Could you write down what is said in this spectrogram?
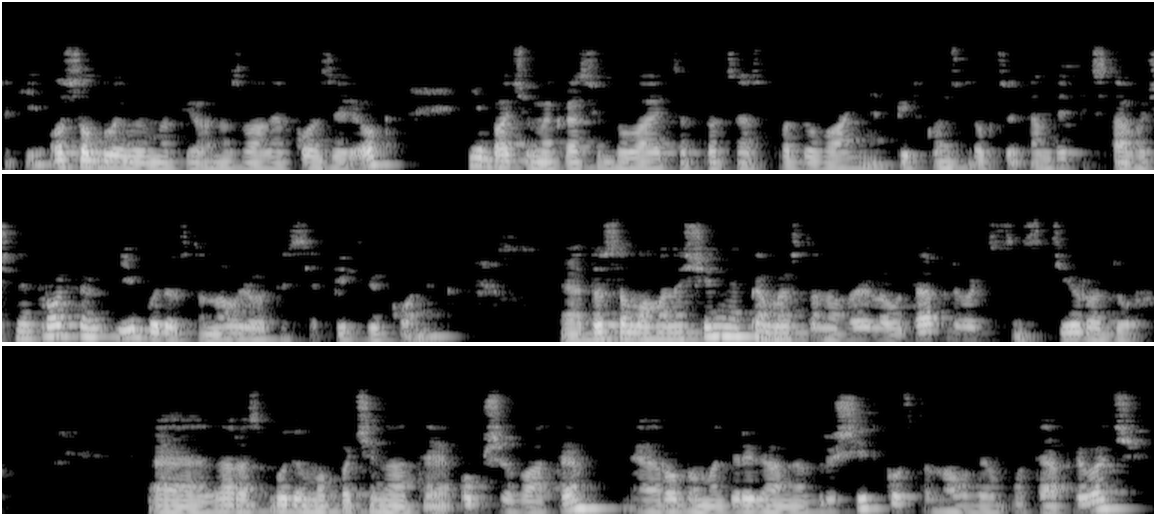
такий особливий, ми його назвали козирьок. І бачимо, якраз відбувається процес продування під конструкцію, там де підставочний профіль, і буде встановлюватися підвіконник. Е, До самого нащільника ми встановили утеплювач з тіродур. Е, Зараз будемо починати обшивати. Е, Робимо дерев'яну брешітку, встановлюємо утеплювач,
